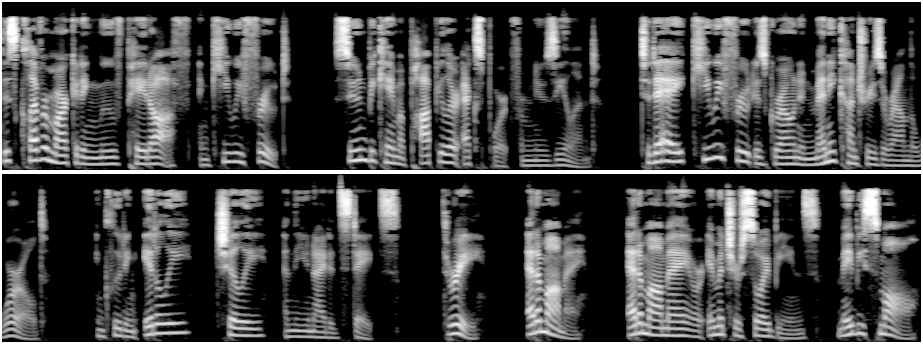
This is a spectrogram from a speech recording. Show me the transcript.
This clever marketing move paid off, and kiwi fruit soon became a popular export from New Zealand. Today, kiwi fruit is grown in many countries around the world, including Italy, Chile, and the United States. 3. Edamame. Edamame or immature soybeans may be small,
